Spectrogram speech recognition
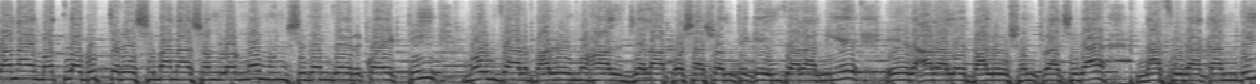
জানায়, মতলব উত্তরের সীমানা সংলগ্ন মুন্সিগঞ্জের কয়েকটি মৌজার বালু মহাল জেলা প্রশাসন থেকে ইজারা নিয়ে এর আড়ালে বালু সন্ত্রাসীরা নাসিরা কান্দি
